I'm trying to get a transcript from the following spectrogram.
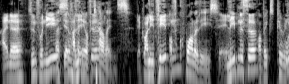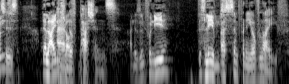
Eine Symphonie A der symphony of Talente, talents, der Qualitäten, of qualities, der Erlebnisse of experiences, und der and Leidenschaft. of passions. Eine Symphonie des A Lebens. symphony of life.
